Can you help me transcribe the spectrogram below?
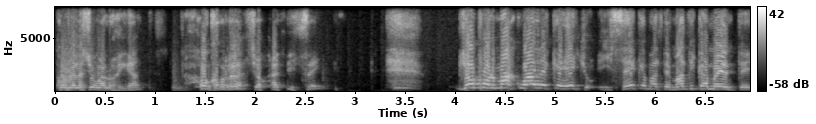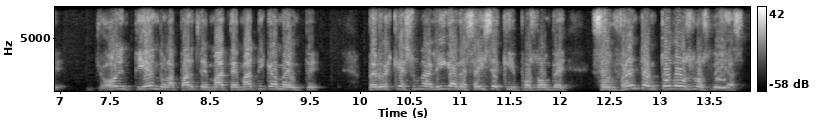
con relación a los gigantes o con relación al Licey. Yo por más cuadres que he hecho, y sé que matemáticamente, yo entiendo la parte matemáticamente, pero es que es una liga de seis equipos donde se enfrentan todos los días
